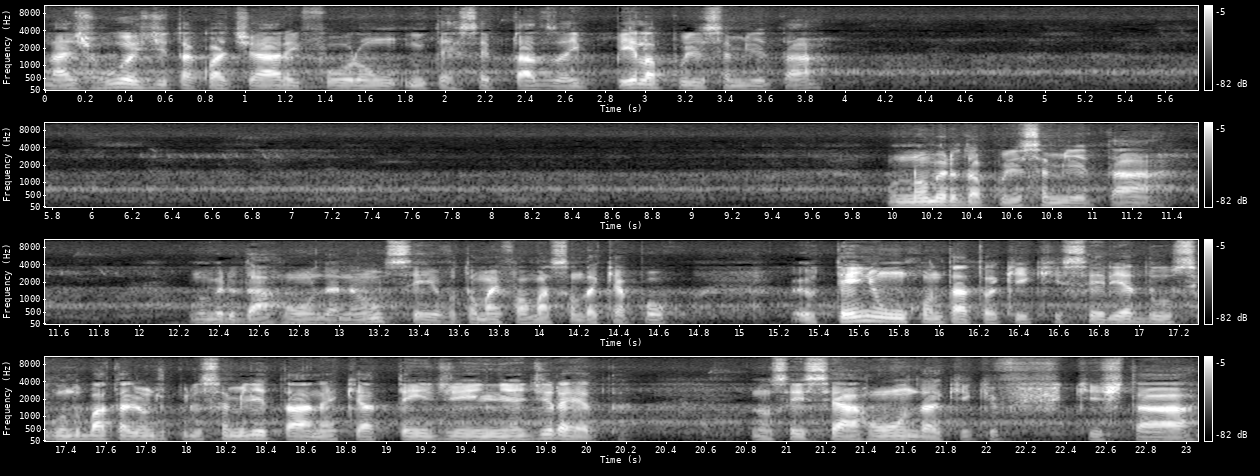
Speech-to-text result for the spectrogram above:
nas ruas de Itacoatiara e foram interceptados aí pela Polícia Militar. O número da Polícia Militar, o número da Ronda, não sei, eu vou tomar informação daqui a pouco eu tenho um contato aqui que seria do segundo batalhão de polícia militar, né, que atende em linha direta. Não sei se é a Honda aqui que, que está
